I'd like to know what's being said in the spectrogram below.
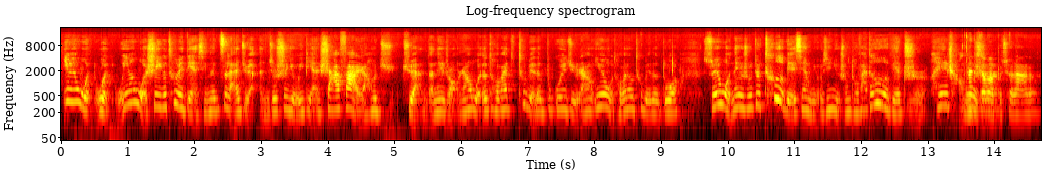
因为我我因为我是一个特别典型的自来卷，就是有一点沙发，然后卷卷的那种，然后我的头发特别的不规矩，然后因为我头发又特别的多，所以我那个时候就特别羡慕有些女生头发特别直，黑长直。那你干嘛不去拉呢？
